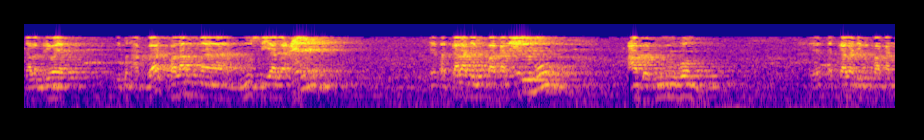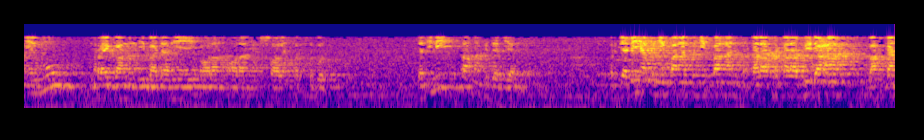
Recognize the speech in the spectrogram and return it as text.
dalam riwayat Ibn Abbas, falamma nusiyal ilm ya tatkala dilupakan ilmu abaduhum. Ya tatkala dilupakan ilmu mereka mengibadahi orang-orang soleh tersebut. Dan ini sama kejadian. Terjadinya penyimpangan-penyimpangan perkara-perkara bid'ah bahkan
